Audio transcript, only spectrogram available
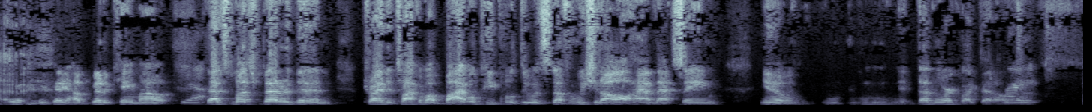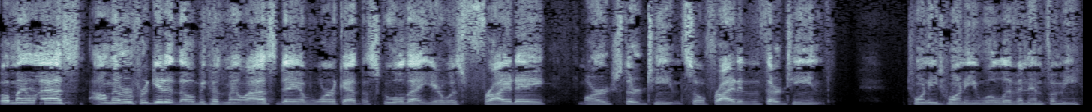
let me tell you how good it came out. Yeah. That's much better than trying to talk about Bible people doing stuff, and we should all have that same, you know, it doesn't work like that all the time. Right. But my last, I'll never forget it though, because my last day of work at the school that year was Friday, March 13th. So Friday the 13th, 2020 will live in infamy.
